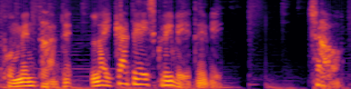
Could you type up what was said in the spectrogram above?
commentate, likeate e iscrivetevi. Ciao!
